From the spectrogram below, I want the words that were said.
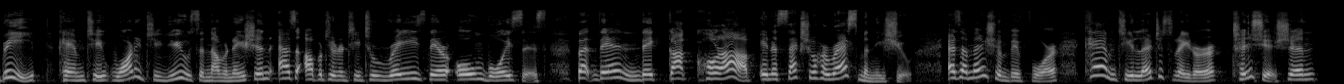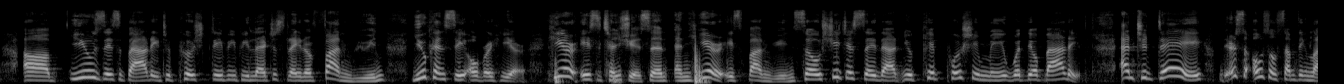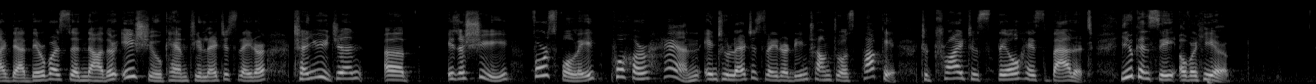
B, KMT wanted to use the nomination as an opportunity to raise their own voices, but then they got caught up in a sexual harassment issue. As I mentioned before, KMT legislator Chen Xueshen uh, used his body to push DPP legislator Fan Yun. You can see over here. Here is Chen Xueshen, and here is Fan Yun. So she just said that you keep pushing me with your body. And today, there's also something like that. There was another issue. KMT legislator Chen Yuzhen uh, is a she forcefully put her hand into legislator Lin Changzuo's pocket to try to steal his ballot. You can see over here.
